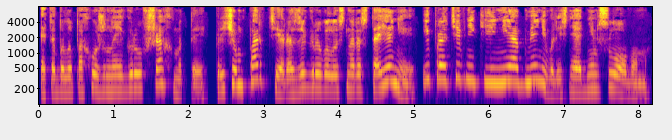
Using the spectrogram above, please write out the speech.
Это было похоже на игру в шахматы, причем партия разыгрывалась на расстоянии, и противники не обменивались ни одним словом.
